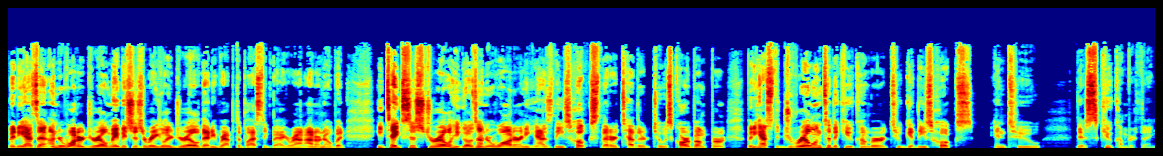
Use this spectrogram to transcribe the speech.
but he has an underwater drill. Maybe it's just a regular drill that he wrapped a plastic bag around. I don't know. But he takes this drill, he goes underwater, and he has these hooks that are tethered to his car bumper. But he has to drill into the cucumber to get these hooks into this cucumber thing.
